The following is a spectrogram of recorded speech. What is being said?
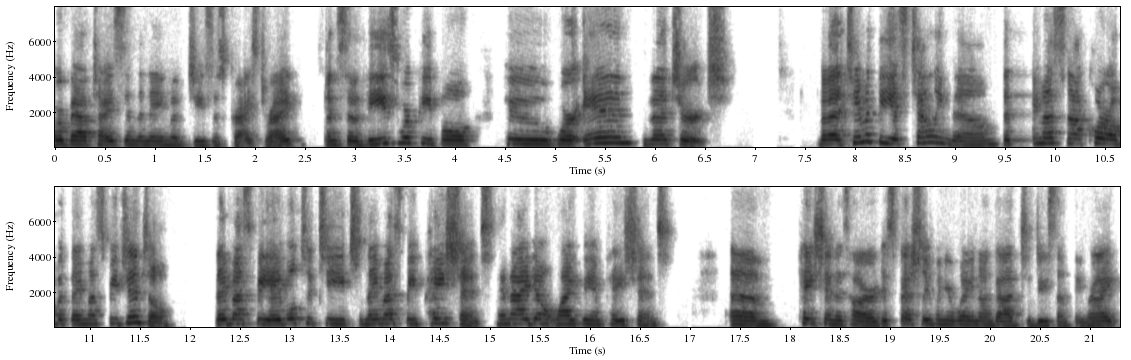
were baptized in the name of Jesus Christ, right? And so these were people who were in the church. But Timothy is telling them that they must not quarrel, but they must be gentle. They must be able to teach and they must be patient. And I don't like being patient. Um, patient is hard, especially when you're waiting on God to do something, right?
